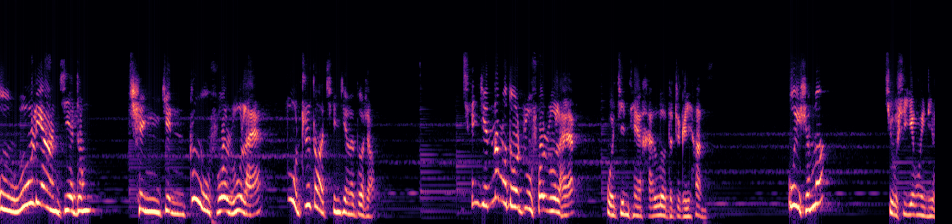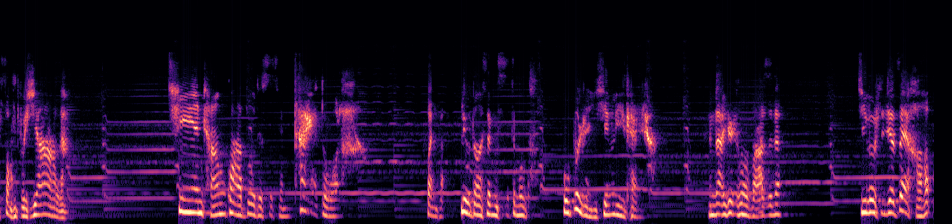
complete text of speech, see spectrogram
无量劫中亲近诸佛如来，不知道亲近了多少。亲近那么多诸佛如来，我今天还落得这个样子，为什么？就是因为你放不下了。牵肠挂肚的事情太多了，换了六道生死这么苦，我不忍心离开呀。那有什么法子呢？极乐世界再好，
